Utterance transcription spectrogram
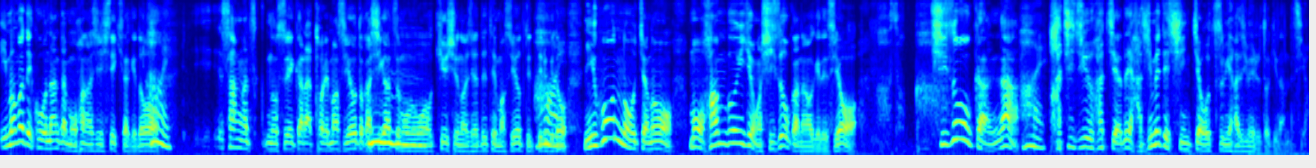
今までこう何回もお話ししてきたけど、はい、3月の末から取れますよとか4月ももう九州のお茶出てますよって言ってるけど、はい、日本のお茶のもう半分以上が静岡なわけですよ。静岡が88夜で初めて新茶を摘み始める時なんですよ。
